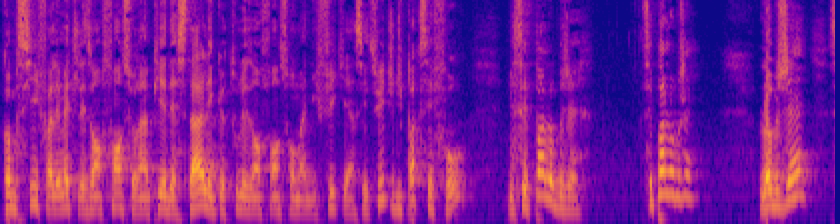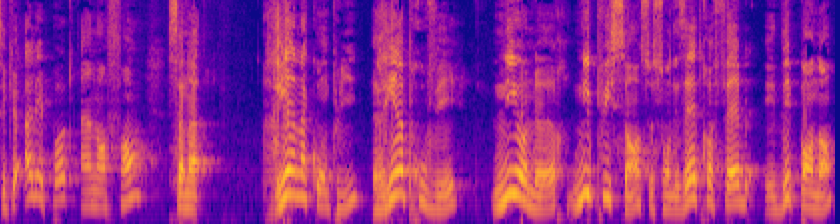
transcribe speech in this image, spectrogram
comme s'il fallait mettre les enfants sur un piédestal et que tous les enfants sont magnifiques et ainsi de suite. Je dis pas que c'est faux, mais c'est pas l'objet. C'est pas l'objet. L'objet, c'est qu'à l'époque, un enfant, ça n'a rien accompli, rien prouvé, ni honneur, ni puissance, ce sont des êtres faibles et dépendants.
